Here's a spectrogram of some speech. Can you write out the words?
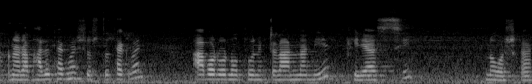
আপনারা ভালো থাকবেন, সুস্থ থাকবেন। আবারও নতুন একটা রান্না নিয়ে ফিরে আসছি। নমস্কার।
